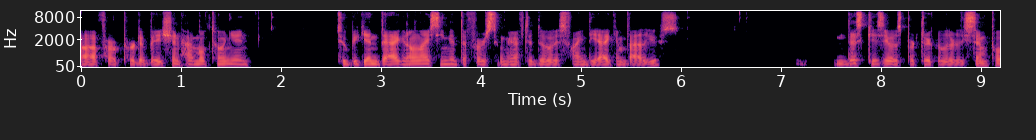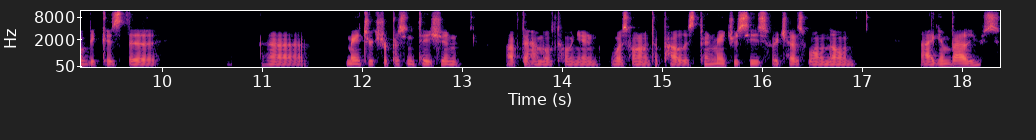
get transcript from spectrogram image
of our perturbation Hamiltonian, to begin diagonalizing it, the first thing we have to do is find the eigenvalues. In this case, it was particularly simple because the uh, matrix representation of the Hamiltonian was one of the Pauli spin matrices, which has well-known eigenvalues.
